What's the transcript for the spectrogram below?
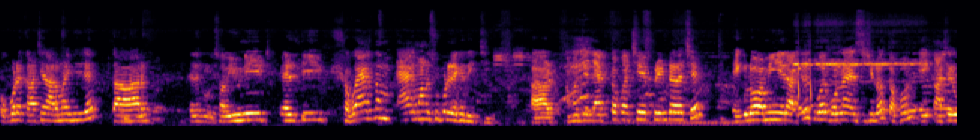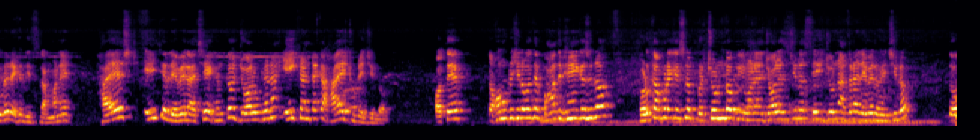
ওপরে কাঁচের আলমারি ভিতরে তার দেখুন, সব ইউনিট এলটি সব একদম এক মানুষ উপরে রেখে দিচ্ছি। আর আমার যে ল্যাপটপ আছে প্রিন্টার আছে, এগুলো আমি এর আগে দুবার বন্যা এসেছিল, তখন এই কাঁচের উপরে রেখে দিচ্ছিলাম মানে হায়েস্ট এই যে লেভেল আছে এখানকেও জল উঠে না, এইখানটাকে হায়েস্ট উঠেছিল। অতএব তখন উঠেছিল বলতে বাঁধ ভেঙে গেছিল হড়কা পড়ে গেছিল, প্রচণ্ড মানে জল এসেছিল, সেই জন্য এতটা লেভেল হয়েছিল। তো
